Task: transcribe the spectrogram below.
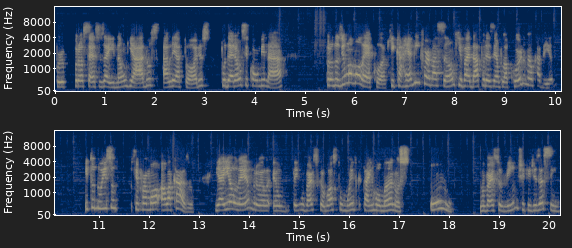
por processos aí não guiados, aleatórios, puderam se combinar, produzir uma molécula que carrega informação que vai dar, por exemplo, a cor do meu cabelo, e tudo isso se formou ao acaso. E aí eu lembro, eu, eu tenho um verso que eu gosto muito, que está em Romanos 1, no verso 20, que diz assim:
